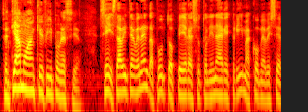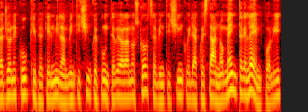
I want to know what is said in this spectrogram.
Sentiamo anche Filippo Grassia. Sì, stavo intervenendo appunto per sottolineare prima come avesse ragione Cucchi perché il Milan 25 punti aveva l'anno scorso e 25 li ha quest'anno, mentre l'Empoli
